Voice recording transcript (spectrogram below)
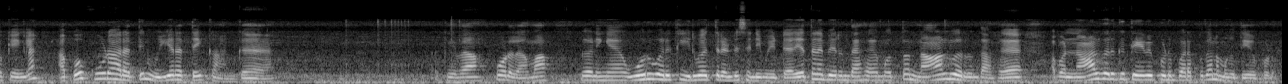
ஓகேங்களா? அப்போது கூடாரத்தின் உயரத்தை காண்க. ஓகேவா? போடலாமா? நீங்கள் ஒருவருக்கு இருபத்தி ரெண்டு சென்டிமீட்டர். எத்தனை பேர் இருந்தாங்க? மொத்தம் நால்வர் இருந்தாங்க. அப்போ நால்வருக்கு தேவைப்படும் பரப்பு தான் நமக்கு தேவைப்படும்.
